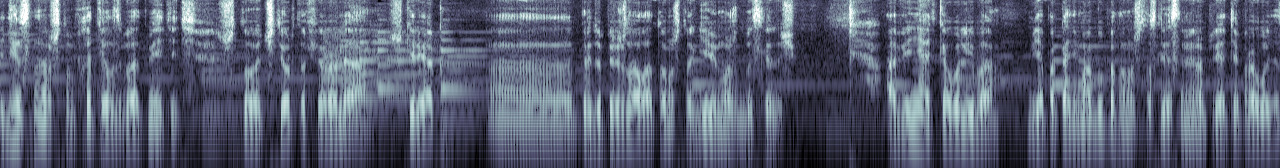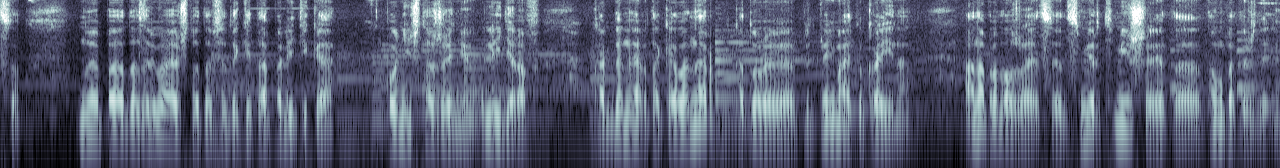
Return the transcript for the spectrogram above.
Единственное, что хотелось бы отметить, что 4 февраля Шкиряк э, предупреждал о том, что Гиви может быть следующим. Обвинять кого-либо я пока не могу, потому что следственные мероприятия проводятся. Но я подозреваю, что это все-таки та политика по уничтожению лидеров как ДНР, так и ЛНР, которые предпринимает Украина. Она продолжается. Это смерть Миши – это тому подтверждение.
